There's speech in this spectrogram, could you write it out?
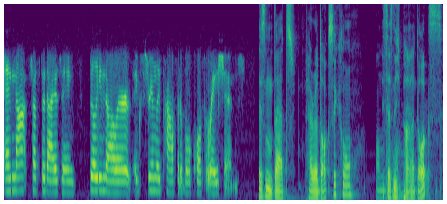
and not subsidizing billion dollar, extremely profitable corporations. Isn't that paradoxical? Ist das nicht paradox?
